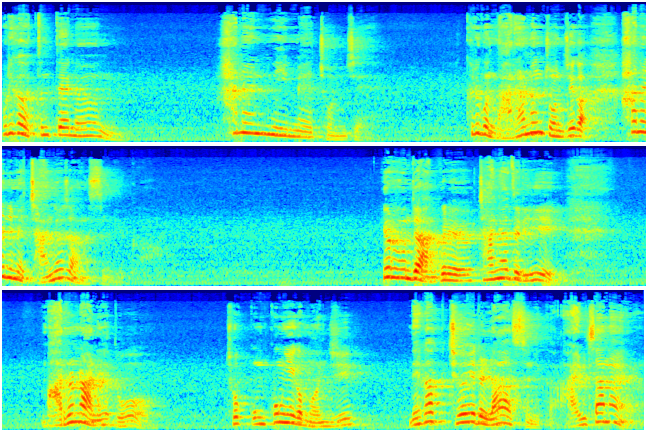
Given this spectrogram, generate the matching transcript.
우리가 어떤 때는 하나님의 존재 그리고 나라는 존재가 하나님의 자녀지 않습니까? 여러분들 안 그래요? 자녀들이 말은 안 해도 저 꿍꿍이가 뭔지 내가 저 애를 낳았으니까 알잖아요.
